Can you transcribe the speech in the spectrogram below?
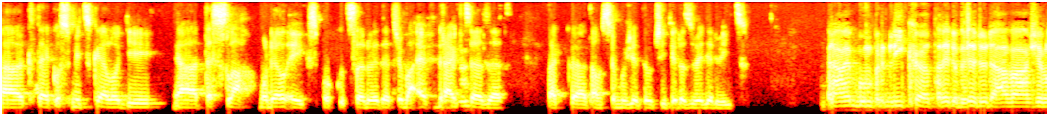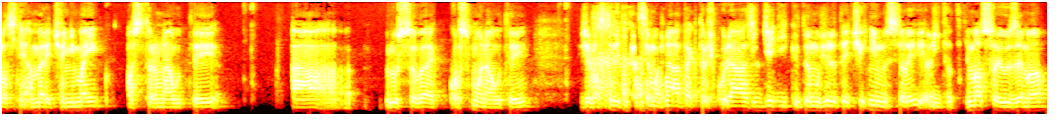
eh, k té kosmické lodi eh, Tesla Model X, pokud sledujete třeba fdrive.cz, tak eh, tam se můžete určitě dozvědět víc. Právě Bumperdlík tady dobře dodává, že vlastně američani mají astronauty a rusové kosmonauty, že vlastně teďka se možná tak trošku dá říct, že díky tomu, že do teď všichni museli lítat těma Sojuzema,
